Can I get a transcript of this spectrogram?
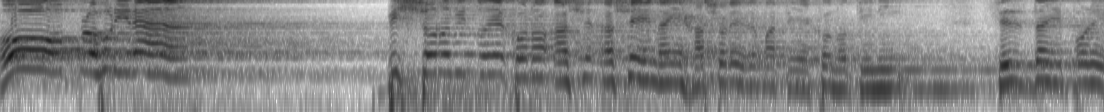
ও প্রহরীরা বিশ্বনবী তো এখনও আসে আসে নাই, হাসরের মাঠে এখনও তিনি। সেজদায় পড়ে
